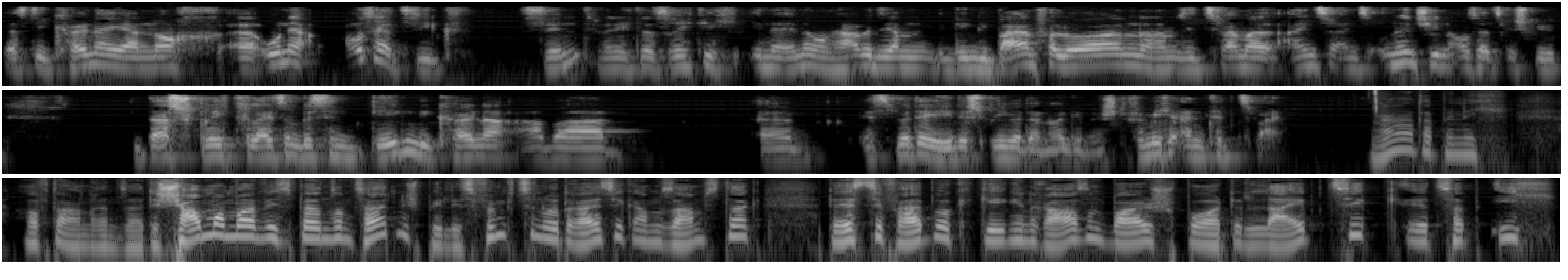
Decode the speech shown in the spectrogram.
dass die Kölner ja noch äh, ohne Auswärtssieg sind, wenn ich das richtig in Erinnerung habe. Sie haben gegen die Bayern verloren, dann haben sie zweimal 1-1 unentschieden auswärts gespielt das spricht vielleicht so ein bisschen gegen die Kölner, aber äh, es wird ja jedes Spiel wieder neu gemischt. Für mich ein Tipp 2. Ja, da bin ich auf der anderen Seite. Schauen wir mal, wie es bei unserem zweiten Spiel ist. 15.30 Uhr am Samstag, der SC Freiburg gegen Rasenballsport Leipzig. Jetzt habe ich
